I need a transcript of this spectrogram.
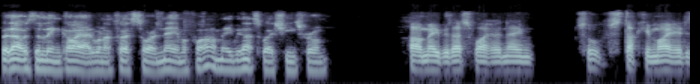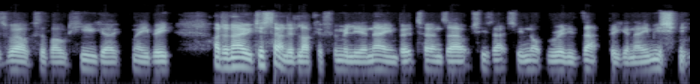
but that was the link I had when I first saw her name. I thought, oh, maybe that's where she's from. Oh, maybe that's why her name sort of stuck in my head as well because of old Hugo. Maybe I don't know. It just sounded like a familiar name, but it turns out she's actually not really that big a name, is she?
